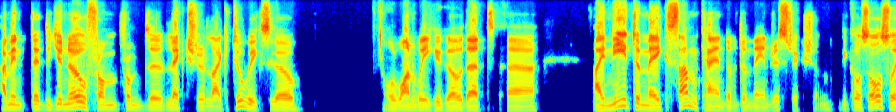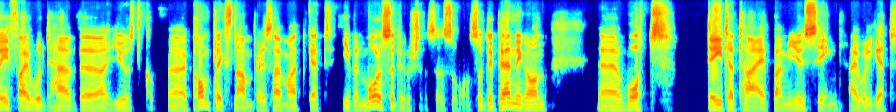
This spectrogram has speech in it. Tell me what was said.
I mean, did you know from, from the lecture like two weeks ago or one week ago that uh, I need to make some kind of domain restriction because also if I would have uh, used uh, complex numbers, I might get even more solutions and so on. So depending on uh, what data type I'm using, I will get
